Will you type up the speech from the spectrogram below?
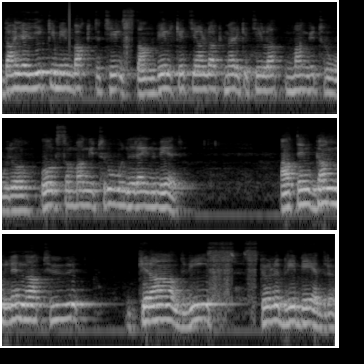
da jeg gikk i min vakte tilstand, hvilket jeg har lagt merke til at mange tror, og også mange troende regner med, at den gamle natur gradvis skulle bli bedre.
